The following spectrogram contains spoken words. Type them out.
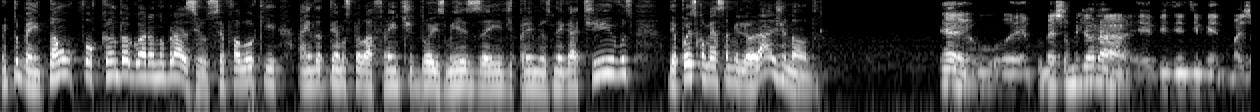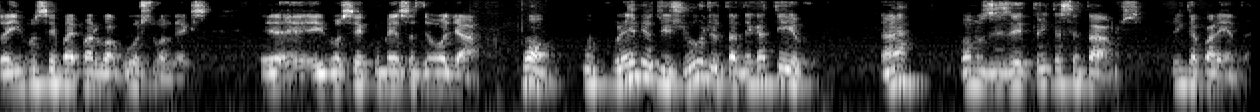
Muito bem, então focando agora no Brasil, você falou que ainda temos pela frente dois meses aí de prêmios negativos, depois começa a melhorar, Ginaldo? É, o, é, começa a melhorar, evidentemente, mas aí você vai para o agosto, Alex, é, é, e você começa a olhar. Bom, o prêmio de julho está negativo, né? Vamos dizer 30 centavos, 30, 40.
